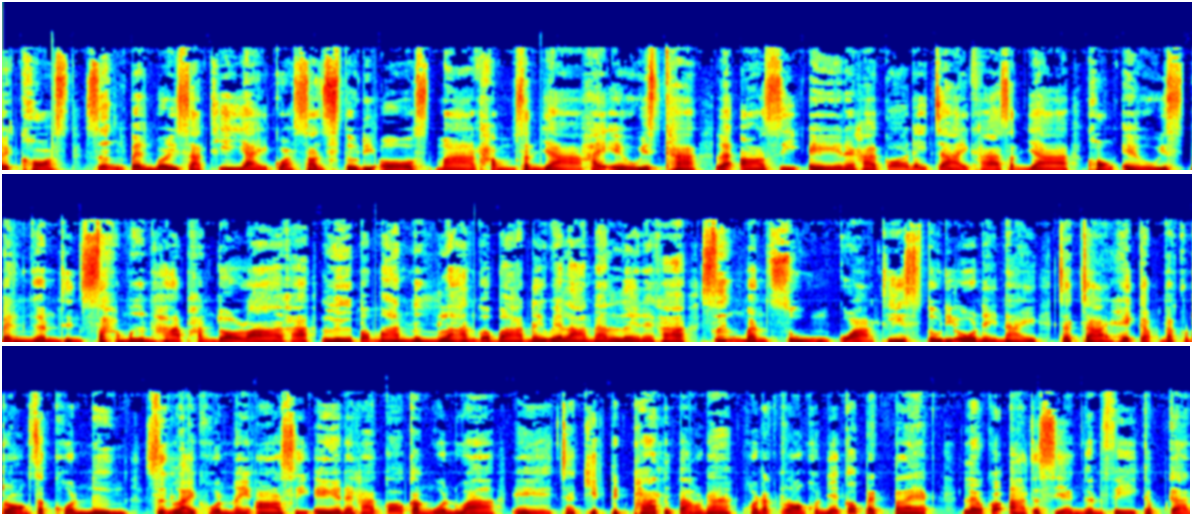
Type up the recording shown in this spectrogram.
Records ซึ่งเป็นบริษัทที่ใหญ่กว่า Sun Studios มาทำสัญญาให้เอลวิสค่ะ และ RCA นะคะก็ได้จ่ายค่าสัญญาของเอลวิสเป็นเงินถึง 35,000 ดอลลาร์ค่ะ หรือประมาณ 1 ล้านกว่าบาทในเวลานั้นเลยนะคะ ซึ่งมันสูงกว่าที่สตูดิโอไหน ๆ จะจ่ายให้กับนักร้องสักคนหนึ่ง ซึ่งหลายคนใน RCA นะคะ ก็กังวลว่า เอ๊จะคิดผิดพลาดหรือเปล่านะ เพราะนักร้องคนนี้ก็แปลกๆ แล้วก็อาจจะเสียเงินฟรีกับการ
